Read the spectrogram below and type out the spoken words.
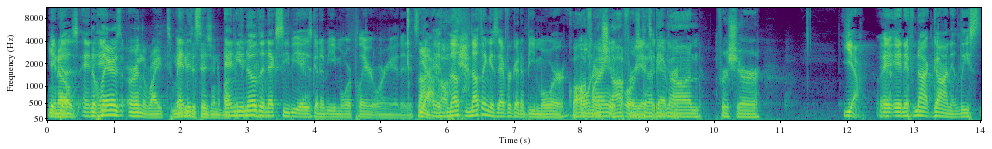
You It know, does, and- the and- players earn the right to make a decision about. And you know, the next CBA is going to be more player oriented. It's not. Yeah. it's Oh, no, Nothing is ever going to be more Qualifying ownership offer is going to be ever. gone for sure. Yeah. A- And if not gone, at least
